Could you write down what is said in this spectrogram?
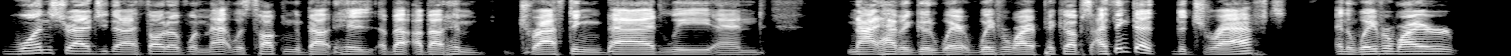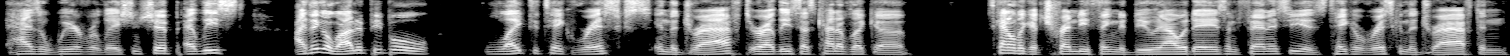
one strategy that I thought of when Matt was talking about his about about him drafting badly and not having good wa- waiver wire pickups. I think that the draft and the waiver wire has a weird relationship. At least I think a lot of people like to take risks in the draft, or at least that's kind of like a it's kind of like a trendy thing to do nowadays in fantasy is take a risk in the draft and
